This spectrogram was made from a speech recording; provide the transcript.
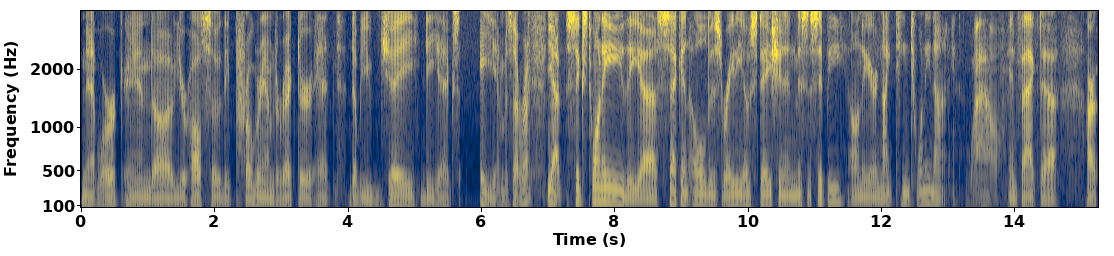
network, and uh, you're also the program director at WJDX AM. Is that right? Yeah, 620, the uh, second oldest radio station in Mississippi, on the air 1929. Wow. In fact, uh, our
